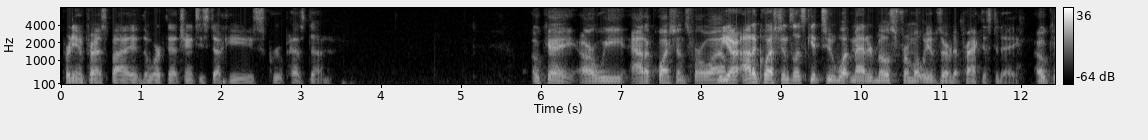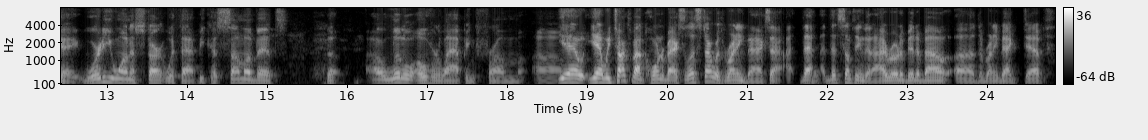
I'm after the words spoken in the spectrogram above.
pretty impressed by the work that Chansi Stuckey's group has done. Okay, are we out of questions for a while? We are out of questions. Let's get to what mattered most from what we observed at practice today. Okay, where do you want to start with that? Because some of it's a little overlapping from. Um, yeah, yeah, we talked about cornerbacks, so let's start with running backs. I, that that's something that I wrote a bit about uh, the running back depth.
